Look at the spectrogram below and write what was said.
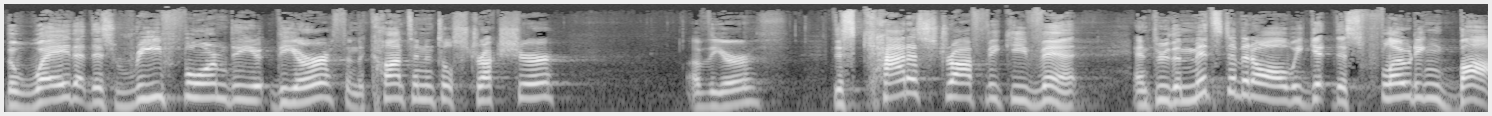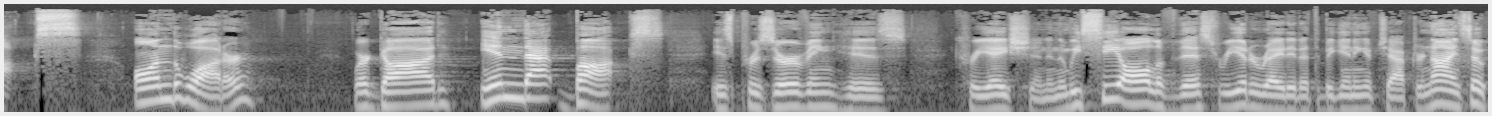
the way that this reformed the, the earth and the continental structure of the earth, this catastrophic event and through the midst of it all, we get this floating box on the water where God, in that box, is preserving his creation. And then we see all of this reiterated at the beginning of chapter 9. So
